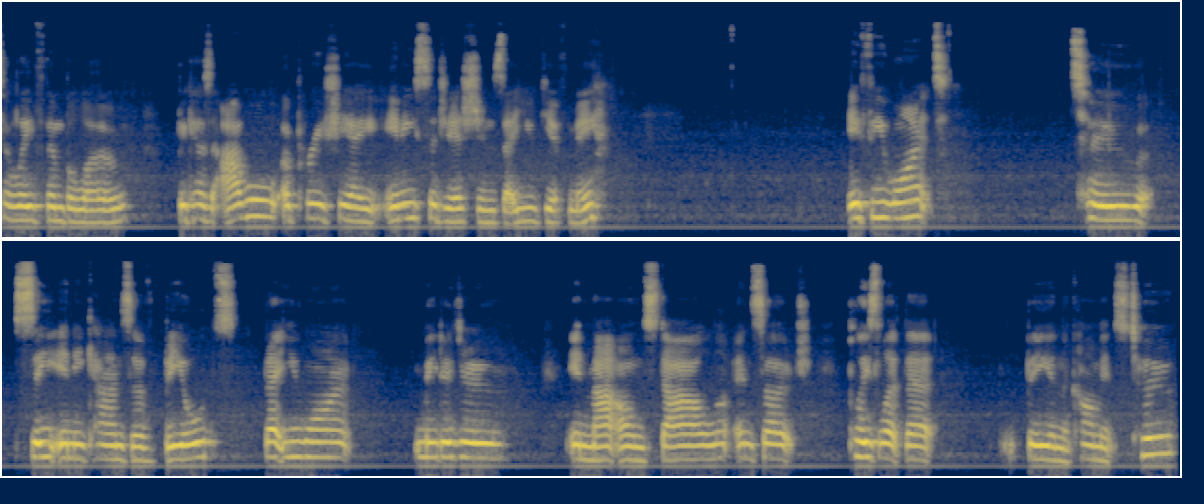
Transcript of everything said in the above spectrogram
to leave them below because I will appreciate any suggestions that you give me. If you want to see any kinds of builds that you want me to do in my own style and such, please let that be in the comments too.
